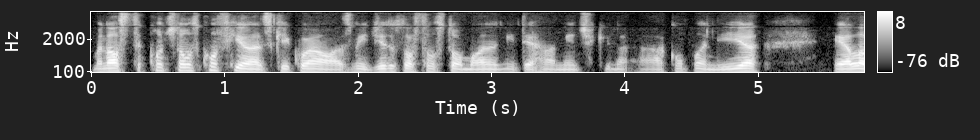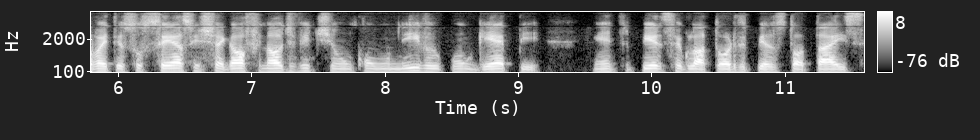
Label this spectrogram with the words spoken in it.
mas nós continuamos confiantes que com as medidas que nós estamos tomando internamente aqui na a companhia, ela vai ter sucesso em chegar ao final de 21 com um nível, com um gap entre perdas regulatórias e perdas totais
